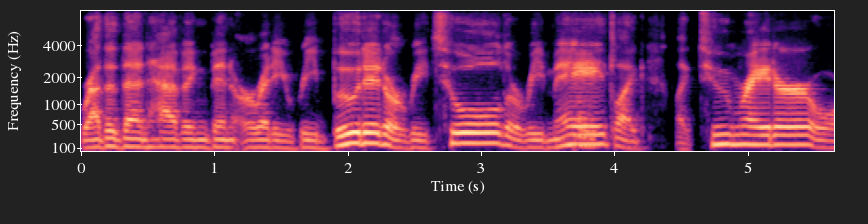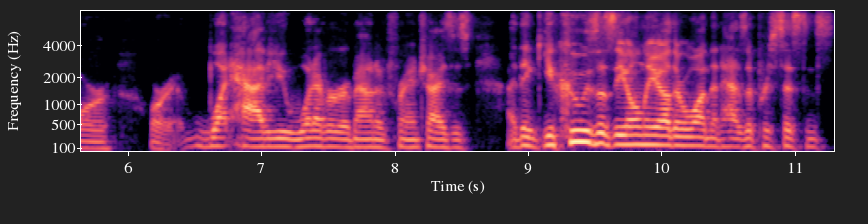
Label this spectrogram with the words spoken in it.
rather than having been already rebooted or retooled or remade mm-hmm. like like Tomb Raider or or what have you, whatever amount of franchises. I think Yakuza is the only other one that has a persistence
